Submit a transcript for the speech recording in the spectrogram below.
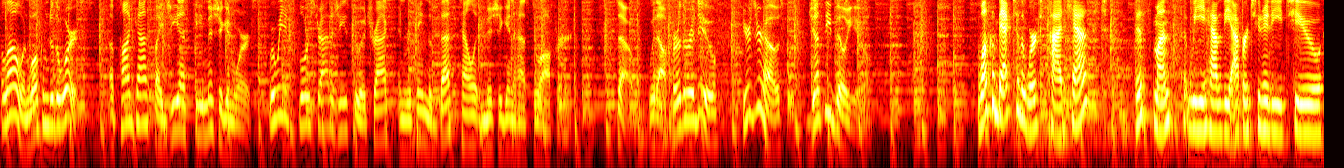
Hello, and welcome to The Works, a podcast by GST Michigan Works, where we explore strategies to attract and retain the best talent Michigan has to offer. So, without further ado, here's your host, Jesse Bilyeu. Welcome back to the Works Podcast. This month, we have the opportunity to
